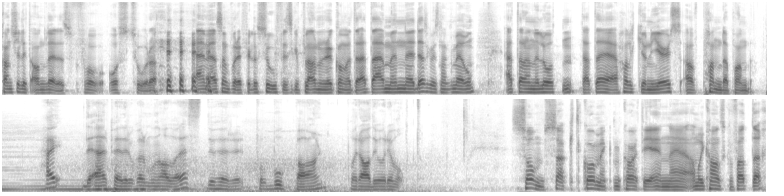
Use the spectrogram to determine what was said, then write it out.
Kanskje litt annerledes for oss to, da. Jeg er mer sånn på det filosofiske planet når det kommer til dette, her, men eh, det skal vi snakke mer om etter denne låten. Dette er Halkion Years' av Panda Panda. Hei, det er Pedro Carmona Alvarez. Du hører på Bokbaren på Radio Revolt. Som sagt, Cormac McCarthy er en eh, amerikansk forfatter.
